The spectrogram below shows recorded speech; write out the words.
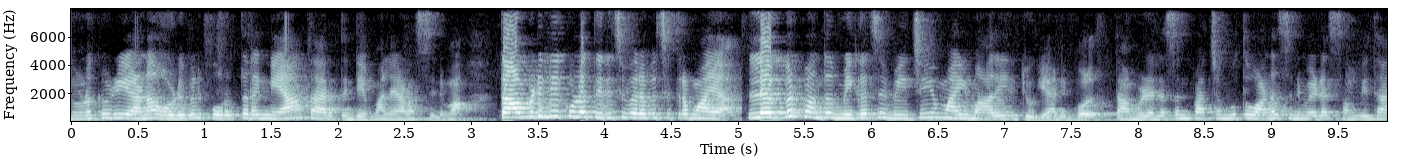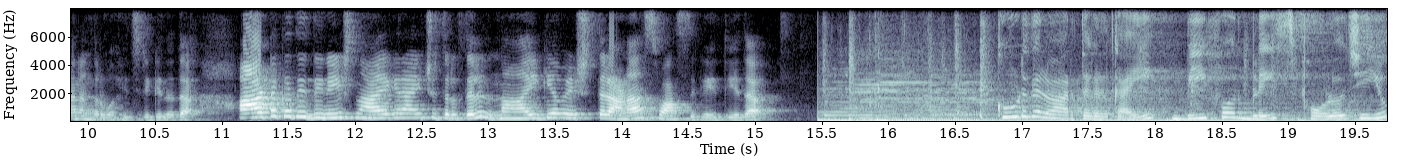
നുണക്കുഴിയാണ് ഒടുവിൽ പുറത്തിറങ്ങിയ താരത്തിന്റെ മലയാള സിനിമ. തമിഴിലേക്കുള്ള തിരിച്ചുവരവ് ചിത്രമായ ലബ്ബർ പന്ത് മികച്ച വിജയമായി മാറിയിരിക്കുകയാണ് ഇപ്പോൾ. തമിഴരസൻ പച്ചമുത്തുവാണ് സിനിമയുടെ സംവിധാനം നിർവഹിച്ചിരിക്കുന്നത്. ആട്ടക്കത്തി ദിനേശ് നായകനായ ചിത്രത്തിൽ നായിക വേഷത്തിലാണ് സ്വാസിക എത്തിയത്. കൂടുതൽ വാർത്തകൾക്കായി ബി ഫോർ ബ്ലേസ് ഫോളോ ചെയ്യൂ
